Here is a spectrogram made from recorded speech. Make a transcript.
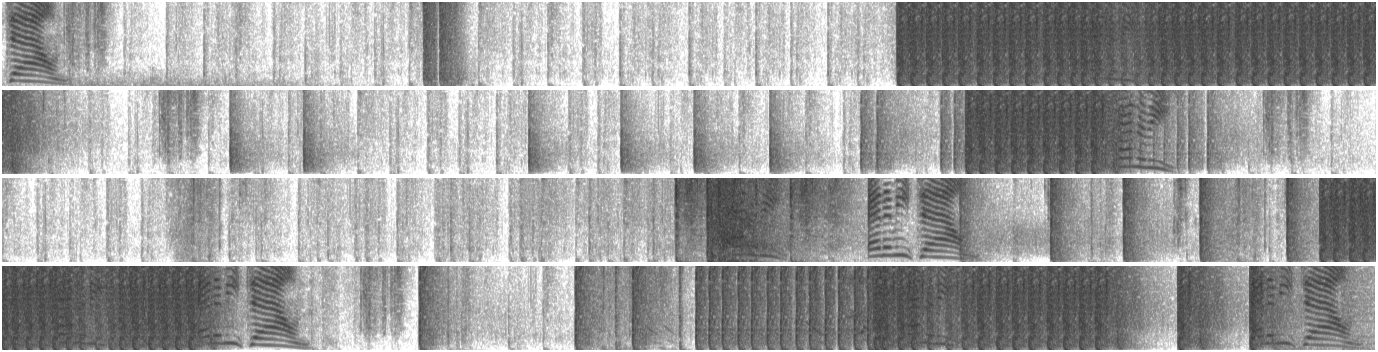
Down! Enemy down! Enemy! Enemy down! Enemy! Enemy down!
